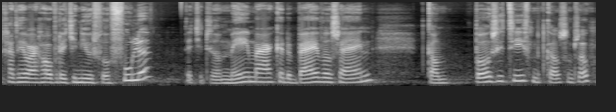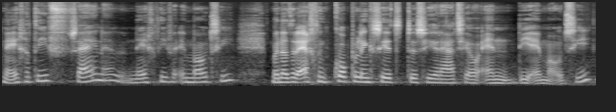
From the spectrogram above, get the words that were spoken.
gaat heel erg over dat je nieuws wil voelen, dat je het wil meemaken, erbij wil zijn. Het kan positief, maar het kan soms ook negatief zijn, hè, een negatieve emotie. Maar dat er echt een koppeling zit tussen je ratio en die emotie.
